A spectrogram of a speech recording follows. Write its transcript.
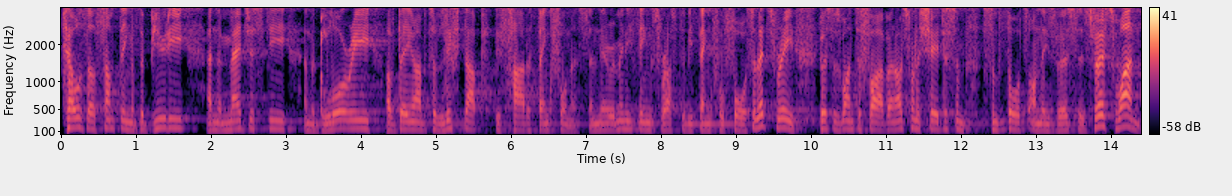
tells us something of the beauty and the majesty and the glory of being able to lift up this heart of thankfulness. And there are many things for us to be thankful for. So let's read verses 1 to 5. And I just want to share just some, some thoughts on these verses. Verse 1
